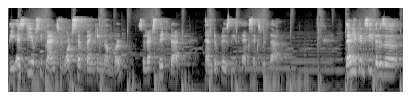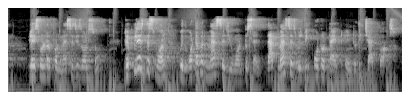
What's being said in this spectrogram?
the HDFC Bank's WhatsApp banking number. So let's take that and replace these XX with that. Then you can see there is a placeholder for messages also. Replace this one with whatever message you want to send. That message will be auto typed into the chat box.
